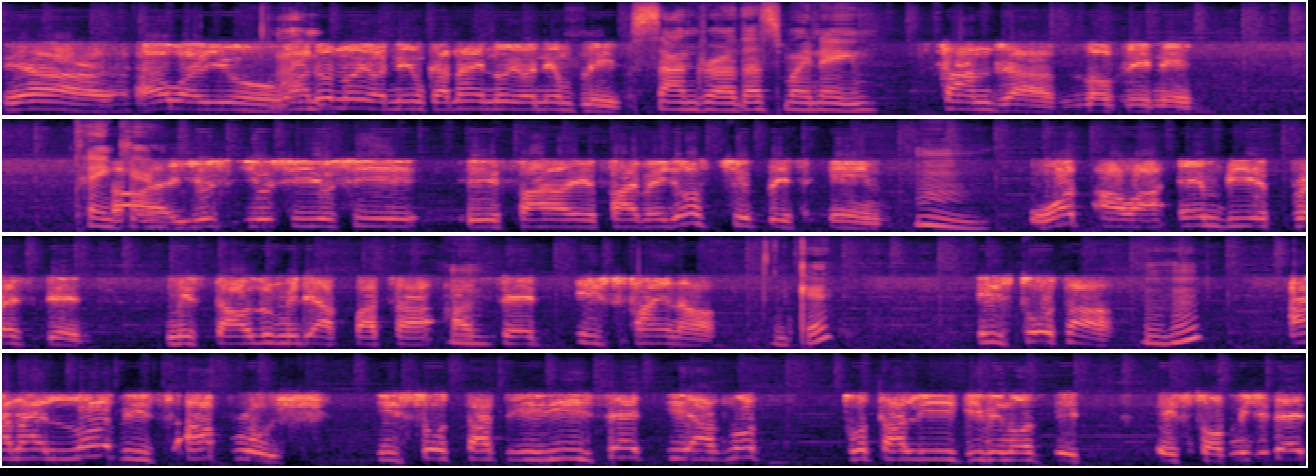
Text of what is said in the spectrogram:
Yeah, how are you? I I'm- don't know your name. Can I know your name, please? Sandra, that's my name. Sandra, lovely name. Thank you. Uh, you, you see, you see, if I if I may just chip this in, Hmm. what our NBA president, Mr. Olumide Akpata, Hmm. has said is final, Okay. It's total, Mm-hmm. and I love his approach. He's so that he said he has not totally given us a, a submission. He said,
